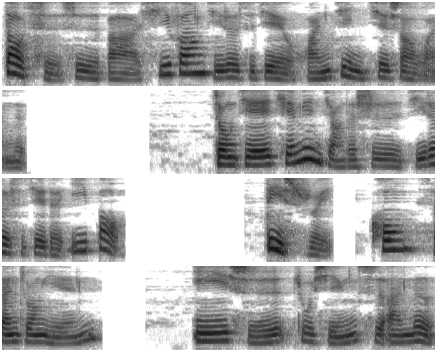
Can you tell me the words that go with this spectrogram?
到此是把西方极乐世界环境介绍完了。总结前面讲的是极乐世界的依报，地水空三庄严，衣食住行是安乐，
